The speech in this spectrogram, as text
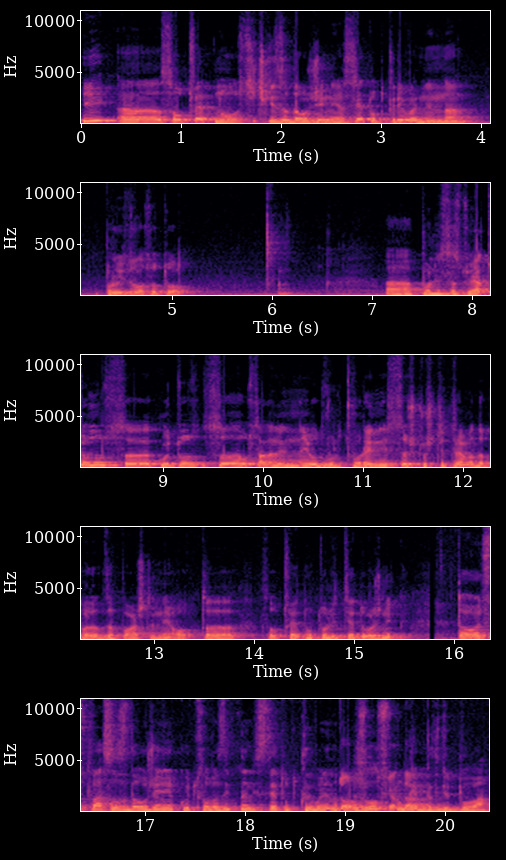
и съответно всички задължения след откриване на производството по несъстоятелност, които са останали неудовлетворени, също ще трябва да бъдат заплащани от съответното лице длъжник. Тоест, това са задължения, които са възникнали след откриване на производството, да. не преди това.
